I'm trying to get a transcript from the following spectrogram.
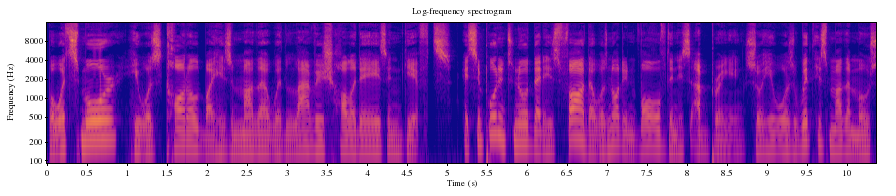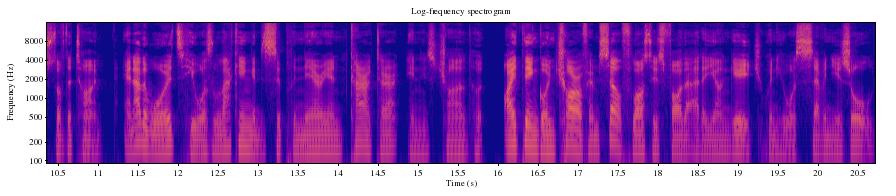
But what's more, he was coddled by his mother with lavish holidays and gifts. It's important to note that his father was not involved in his upbringing, so he was with his mother most of the time. In other words, he was lacking a disciplinarian character in his childhood. I think Goncharov himself lost his father at a young age when he was seven years old.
